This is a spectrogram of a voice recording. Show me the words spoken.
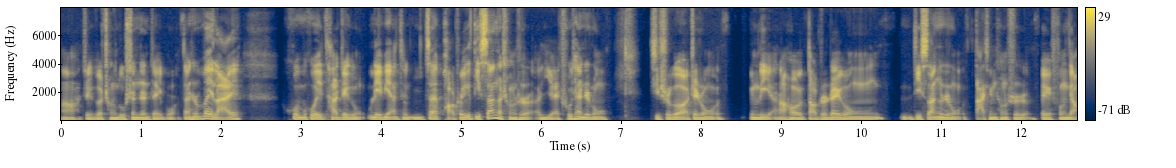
啊，这个成都、深圳这一波。但是未来会不会它这种裂变，就你再跑出一个第三个城市，也出现这种几十个这种病例，然后导致这种第三个这种大型城市被封掉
